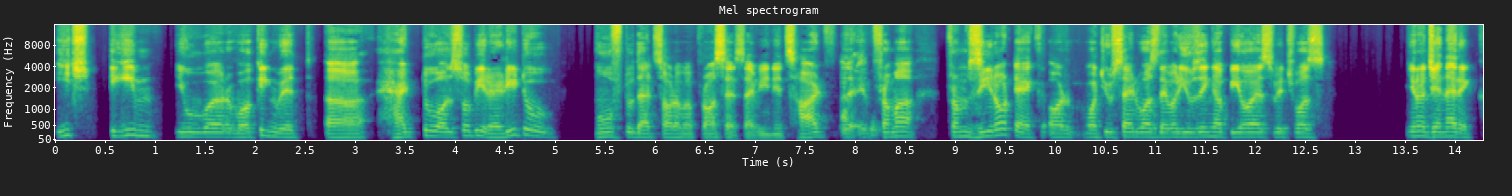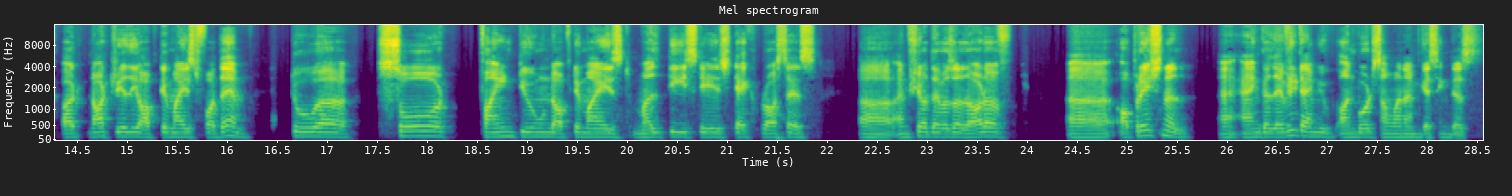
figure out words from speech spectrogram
each team you were working with uh, had to also be ready to move to that sort of a process. I mean, it's hard uh, Absolutely. from a from zero tech or what you said was they were using a POS which was you know generic or not really optimized for them to a so fine-tuned, optimized, multi-stage tech process. Uh, I'm sure there was a lot of uh, operational uh, angle every time you onboard someone i'm guessing there's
